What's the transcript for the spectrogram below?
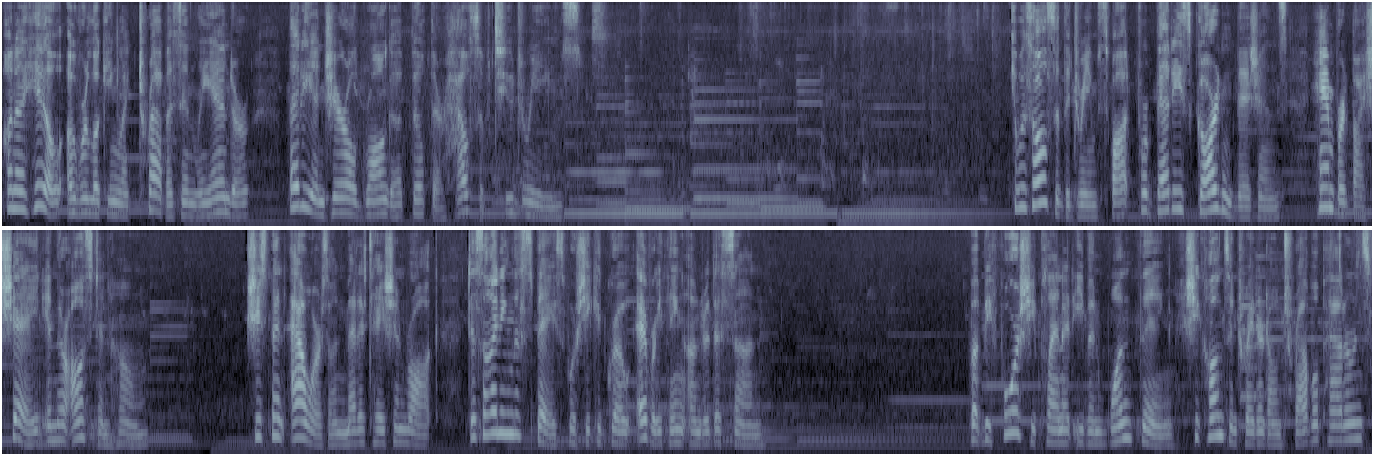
On a hill overlooking Lake Travis in Leander, Betty and Gerald Ronga built their house of two dreams. It was also the dream spot for Betty's garden visions, hampered by shade in their Austin home. She spent hours on Meditation Rock, designing the space where she could grow everything under the sun. But before she planted even one thing, she concentrated on travel patterns,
